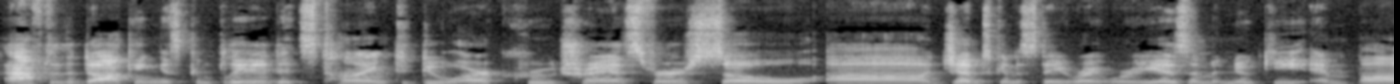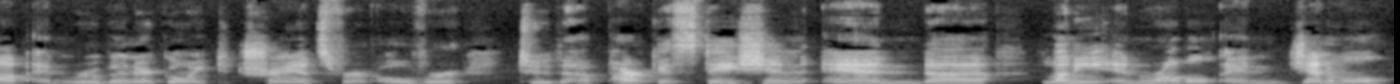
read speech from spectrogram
after the docking is completed, it's time to do our crew transfer. So uh, Jeb's going to stay right where he is, and Manuki and Bob and Ruben are going to transfer over to the Hipparchus station, and uh, Lunny and Rubble and Genimal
